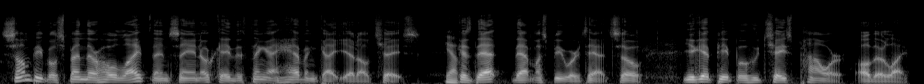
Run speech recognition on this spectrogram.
Some people spend their whole life then saying, okay, the thing I haven't got yet, I'll chase. Because that, that must be where it's at. So you get people who chase power all their life.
